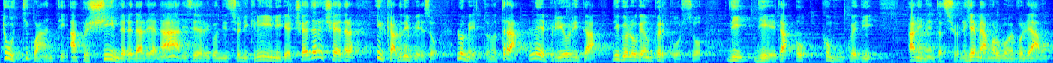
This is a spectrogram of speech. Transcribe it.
tutti quanti, a prescindere dalle analisi, dalle condizioni cliniche, eccetera, eccetera, il calo di peso lo mettono tra le priorità di quello che è un percorso di dieta o comunque di alimentazione, chiamiamolo come vogliamo.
